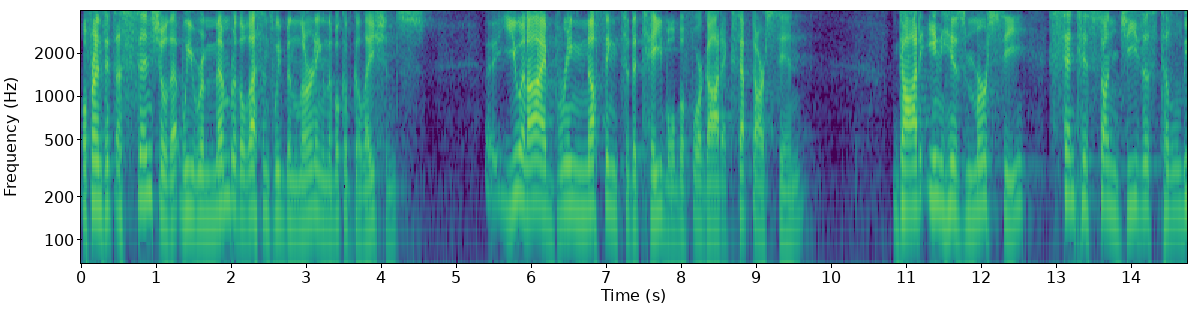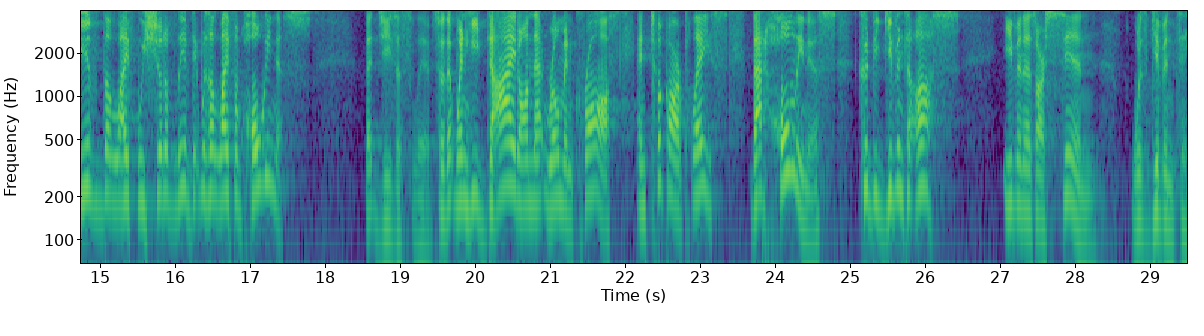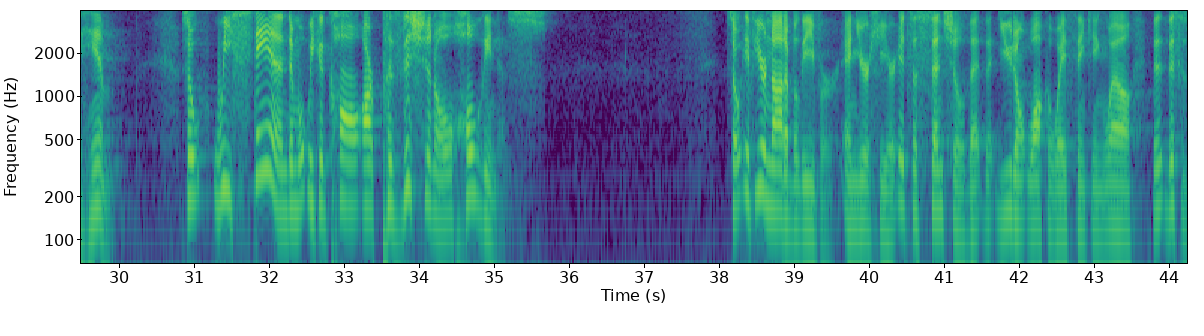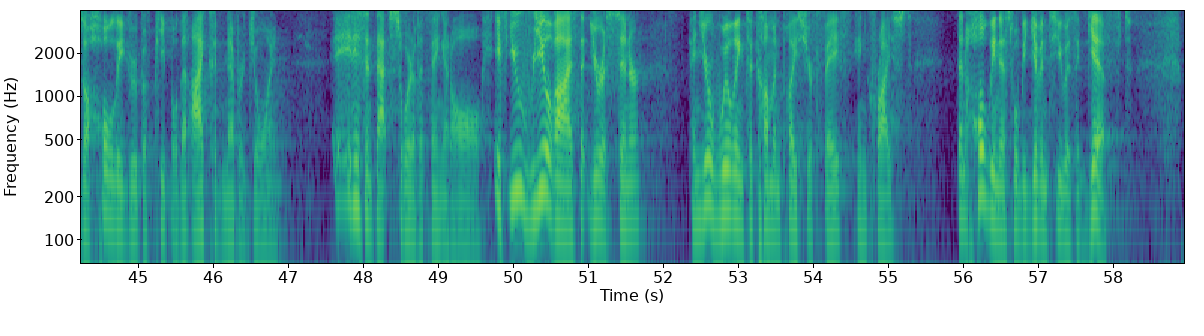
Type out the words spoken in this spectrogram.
Well, friends, it's essential that we remember the lessons we've been learning in the book of Galatians. Uh, you and I bring nothing to the table before God except our sin. God, in His mercy, sent His Son Jesus to live the life we should have lived. It was a life of holiness that Jesus lived. So that when he died on that Roman cross and took our place, that holiness could be given to us, even as our sin was given to him. So we stand in what we could call our positional holiness. So if you're not a believer and you're here, it's essential that, that you don't walk away thinking, well, th- this is a holy group of people that I could never join. It isn't that sort of a thing at all. If you realize that you're a sinner and you're willing to come and place your faith in Christ, then holiness will be given to you as a gift.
